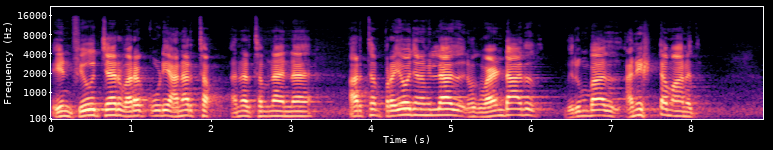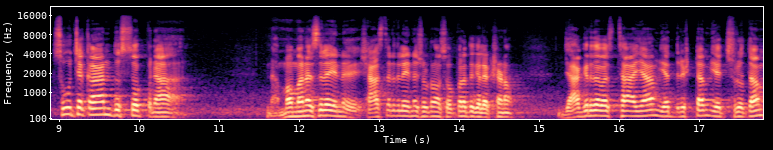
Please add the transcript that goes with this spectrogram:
இன் ஃப்யூச்சர் வரக்கூடிய அனர்த்தம். அனர்த்தம்னா என்ன? அர்த்தம் பிரயோஜனம் இல்லாதது நமக்கு வேண்டாதது விரும்பாதது அனிஷ்டமானது. சூச்சகான் துஸ்வப்னான் நம்ம மனசில் என்ன சாஸ்திரத்தில் என்ன சொல்கிறோம் சொப்னத்துக்கு லக்ஷணம் ஜாகிரத அவஸ்தாயாம் எத் திருஷ்டம் எத் ஸ்ருதம்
